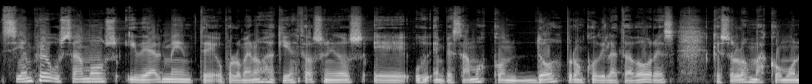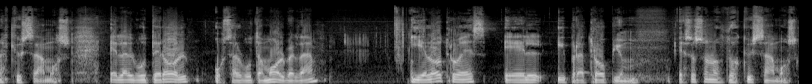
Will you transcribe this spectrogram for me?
Siempre usamos idealmente, o por lo menos aquí en Estados Unidos, eh, empezamos con dos broncodilatadores que son los más comunes que usamos. El albuterol o salbutamol, ¿verdad? Y el otro es el ipratropium. Esos son los dos que usamos.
